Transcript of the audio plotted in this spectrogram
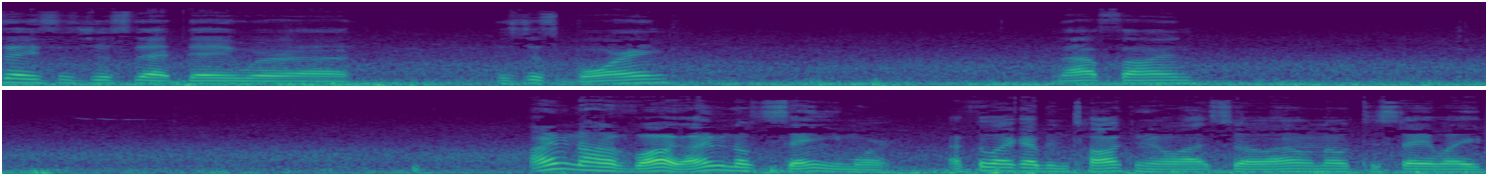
days is just that day where uh, it's just boring, not fun. I don't even know how to vlog. I don't even know what to say anymore. I feel like I've been talking a lot, so I don't know what to say like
